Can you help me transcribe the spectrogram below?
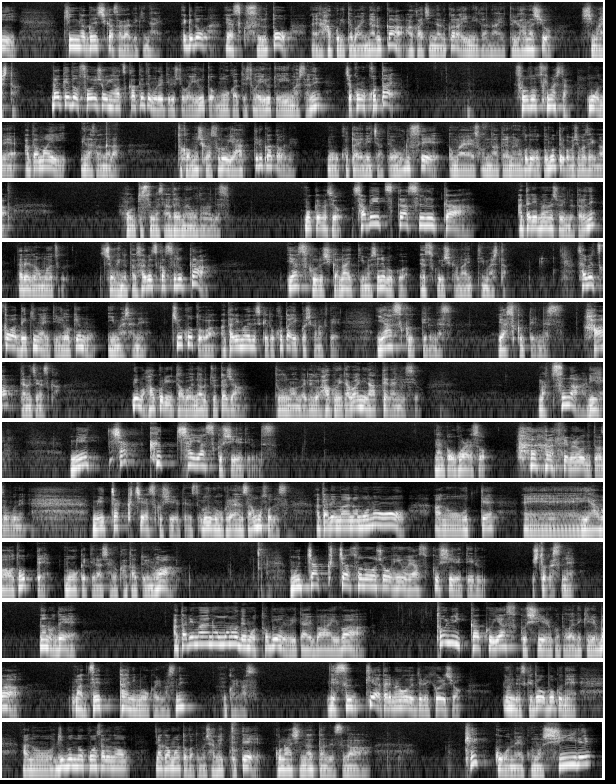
金額でしか差ができない。だけど、安くすると、えー、薄利多売になるか赤字になるから意味がないという話をしました。だけどそういう商品扱ってても売れてる人がいると、儲かってる人がいると言いましたね。じゃあこの答え、想像つきました？もうね、頭いい皆さんなら、とかもしくはそれをやってる方はね、もう答え出ちゃって、うるせえ、お前そんな当たり前のことと思ってるかもしれませんが、ほんとすいません、当たり前のことなんです。もう一回言いますよ。差別化するか、当たり前の商品だったらね、誰でも思いつく商品だったら差別化するか、安く売るしかないって言いましたね、僕は。安く売るしかないって言いました。差別化はできないという条件も言いましたね。ちゅうことは当たり前ですけど答え1個しかなくて、安く売ってるんです。安く売ってるんです。はって話じゃないですか。でも薄利多売になるって言ったじゃんってことなんだけど、薄利多売になってないんですよ。まあ、つまり、めちゃくちゃ安く仕入れてるんです。なんか怒られそう。当たり前のこと言ってます僕ね。めちゃくちゃ安く仕入れてるんです。僕もクライアントさんもそうです。当たり前のものを、あの、売って、えー、利幅を取って儲けてらっしゃる方というのは、むちゃくちゃその商品を安く仕入れている人ですね。なので、当たり前のものでも飛ぶように売りたい場合は、とにかく安く仕入れることができれば、まあ絶対に儲かりますね。儲かります。で、すっげえ当たり前のこと言ってるように聞こえるでしょ言うんですけど、僕ね、あの、自分のコンサルの仲間とかとも喋ってて、この話になったんですが、結構ね、この仕入れ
